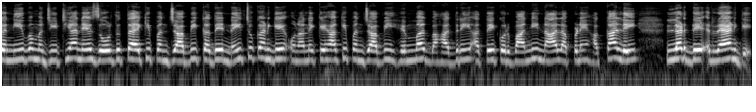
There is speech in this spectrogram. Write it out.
ਗਨੀਵ ਮਜੀਠੀਆ ਨੇ ਜ਼ੋਰ ਦਿੱਤਾ ਹੈ ਕਿ ਪੰਜਾਬੀ ਕਦੇ ਨਹੀਂ ਝੁਕਣਗੇ। ਉਹਨਾਂ ਨੇ ਕਿਹਾ ਕਿ ਪੰਜਾਬੀ ਹਿੰਮਤ, ਬਹਾਦਰੀ ਅਤੇ ਕੁਰਬਾਨੀ ਨਾਲ ਆਪਣੇ ਹੱਕਾਂ ਲਈ ਲੜਦੇ ਰਹਿਣਗੇ।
